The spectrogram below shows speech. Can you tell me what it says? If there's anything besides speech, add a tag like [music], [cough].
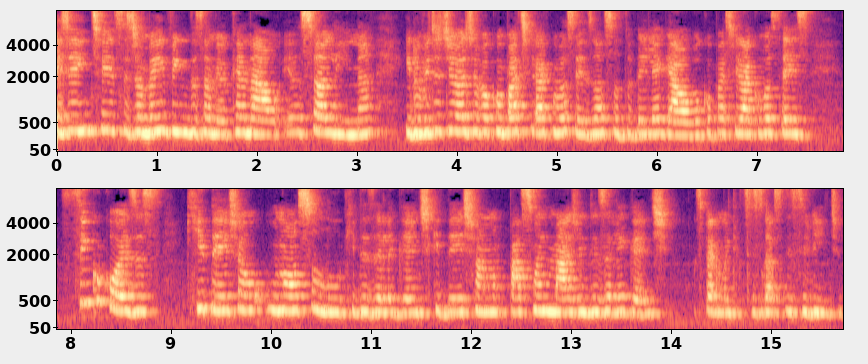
Oi gente, sejam bem-vindos ao meu canal, eu sou a Lina e no vídeo de hoje eu vou compartilhar com vocês um assunto bem legal, vou compartilhar com vocês cinco coisas que deixam o nosso look deselegante, que deixam, passam a imagem deselegante. Espero muito que vocês gostem desse vídeo.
